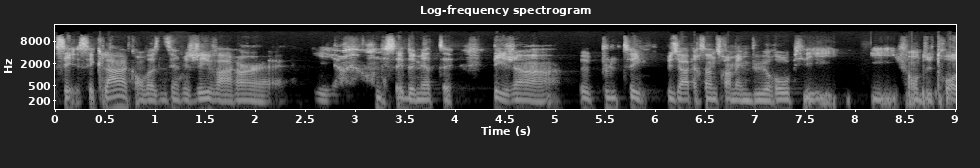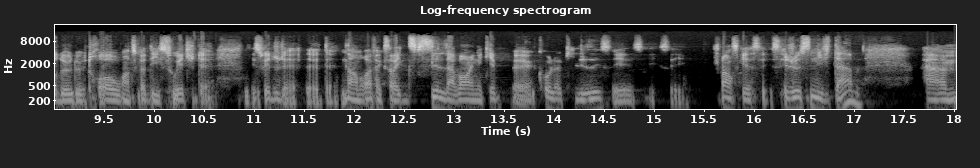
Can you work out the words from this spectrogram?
C'est clair qu'on va se diriger vers un. Euh, on essaie de mettre des gens, plus, plusieurs personnes sur un même bureau, puis ils font du 3-2-2-3 ou en tout cas des switches de, des switches d'endroits. De, fait que ça va être difficile d'avoir une équipe euh, colocalisée. je pense que c'est juste inévitable. Euh,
